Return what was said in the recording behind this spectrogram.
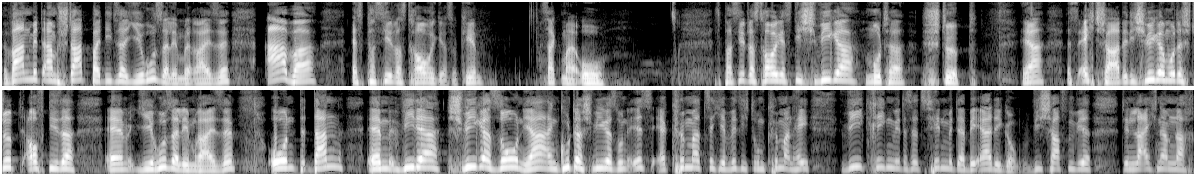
waren mit am Start bei dieser Jerusalem-Reise. Aber es passiert was Trauriges, okay? Sag mal, oh. Es passiert was Trauriges, die Schwiegermutter stirbt. Ja, ist echt schade. Die Schwiegermutter stirbt auf dieser ähm, Jerusalem-Reise und dann ähm, wie der Schwiegersohn, ja, ein guter Schwiegersohn ist, er kümmert sich, er will sich drum kümmern. Hey, wie kriegen wir das jetzt hin mit der Beerdigung? Wie schaffen wir den Leichnam nach?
